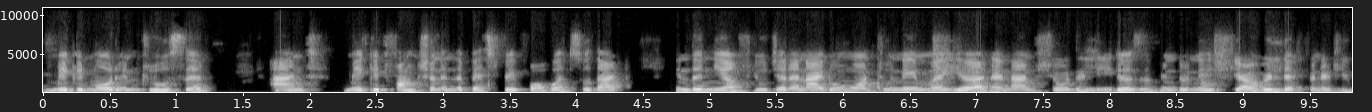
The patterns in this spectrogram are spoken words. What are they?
make it more inclusive and make it function in the best way forward so that in the near future and i don't want to name a year and i'm sure the leaders of indonesia will definitely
